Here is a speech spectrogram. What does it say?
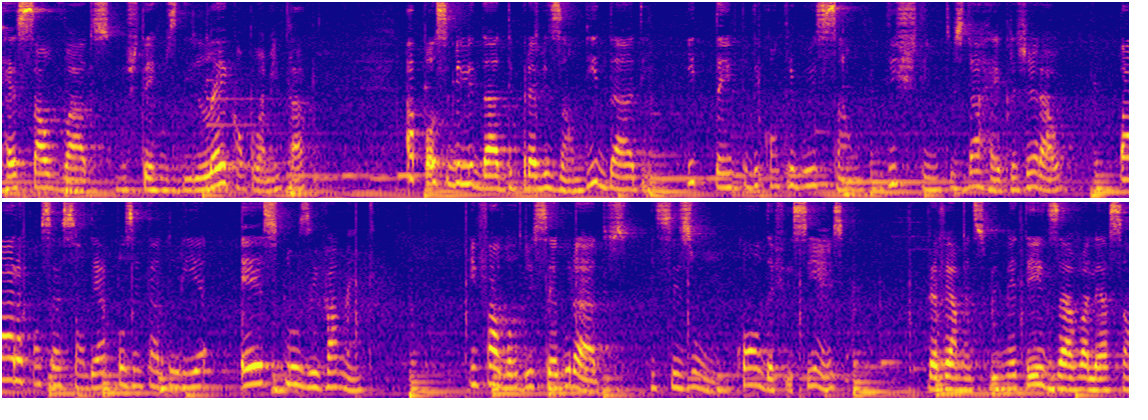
ressalvados nos termos de lei complementar, a possibilidade de previsão de idade e tempo de contribuição distintos da regra geral para concessão de aposentadoria exclusivamente em favor dos segurados. Inciso 1. Com deficiência, previamente submetidos à avaliação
